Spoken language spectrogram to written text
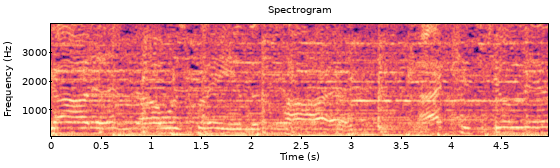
garden, I was playing the I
